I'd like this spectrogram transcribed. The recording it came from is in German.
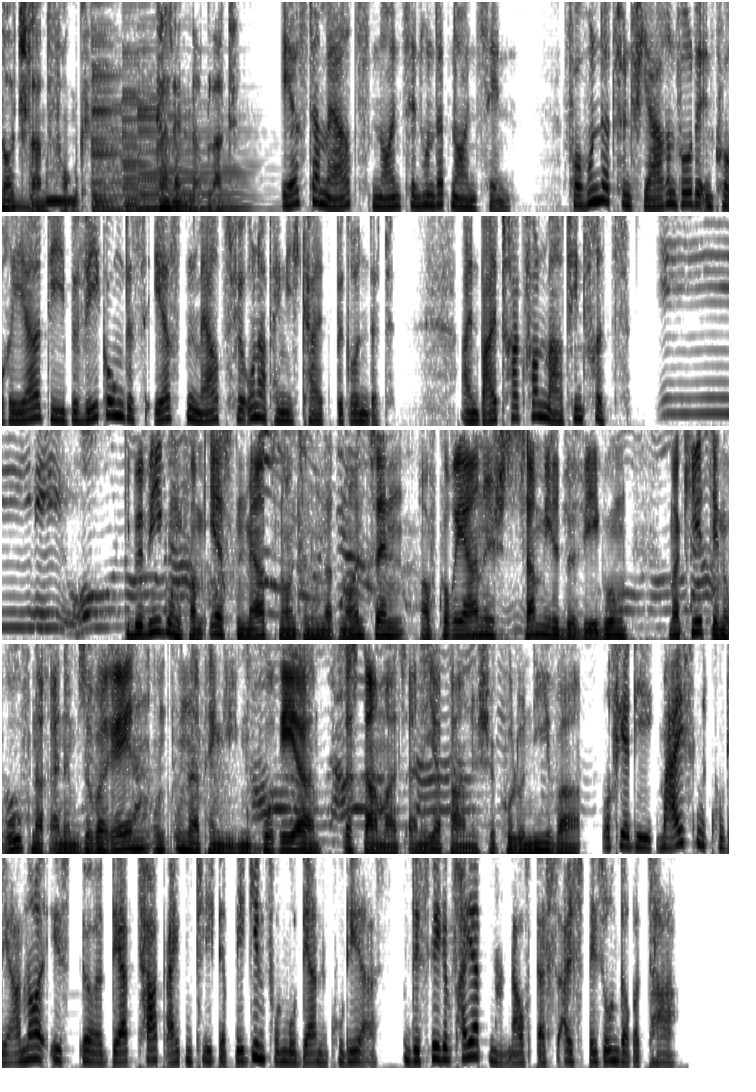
Deutschlandfunk Kalenderblatt 1. März 1919. Vor 105 Jahren wurde in Korea die Bewegung des 1. März für Unabhängigkeit begründet. Ein Beitrag von Martin Fritz. Die Bewegung vom 1. März 1919, auf Koreanisch Samil-Bewegung, markiert den Ruf nach einem souveränen und unabhängigen Korea, das damals eine japanische Kolonie war. Für die meisten Koreaner ist äh, der Tag eigentlich der Beginn von modernen Koreas. Und deswegen feiert man auch das als besonderer Tag.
